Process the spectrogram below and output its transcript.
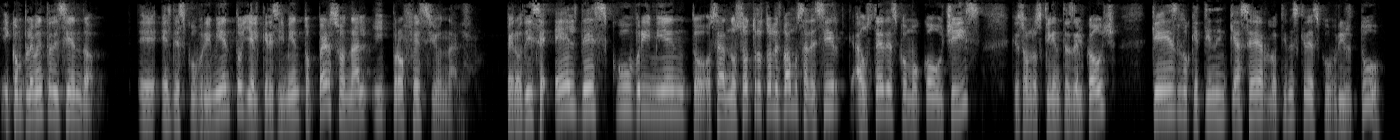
Y complemento diciendo, eh, el descubrimiento y el crecimiento personal y profesional. Pero dice, el descubrimiento, o sea, nosotros no les vamos a decir a ustedes como coaches, que son los clientes del coach, ¿Qué es lo que tienen que hacer? Lo tienes que descubrir tú.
